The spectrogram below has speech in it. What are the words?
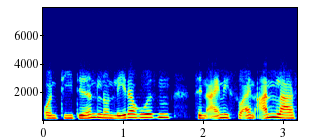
und die Dirndl und Lederhosen sind eigentlich so ein Anlass,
